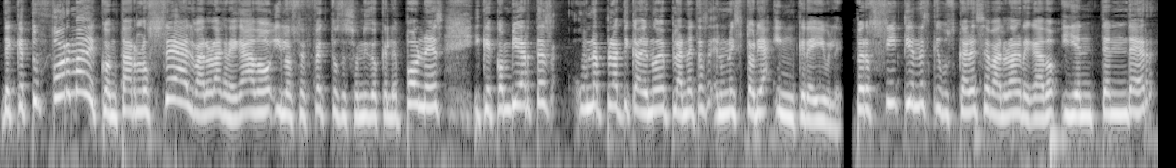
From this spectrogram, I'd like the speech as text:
de que tu forma de contarlo sea el valor agregado y los efectos de sonido que le pones y que conviertes una plática de nueve planetas en una historia increíble. Pero sí tienes que buscar ese valor agregado y entender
